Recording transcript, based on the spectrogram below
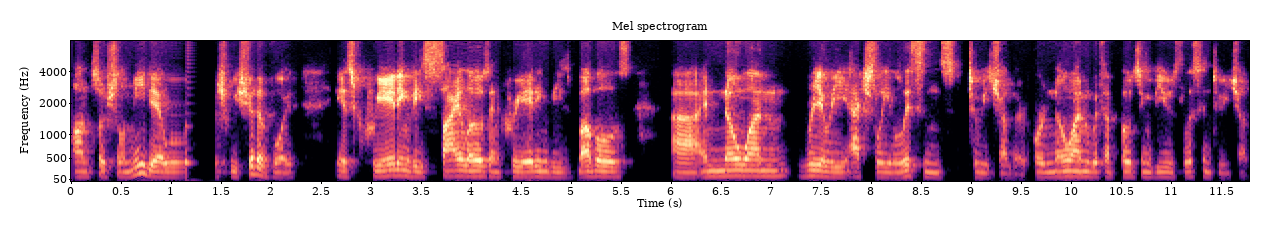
on social media, which we should avoid, is creating these silos and creating these bubbles uh, and no one really actually listens to each other or no one with opposing views listen to each other.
